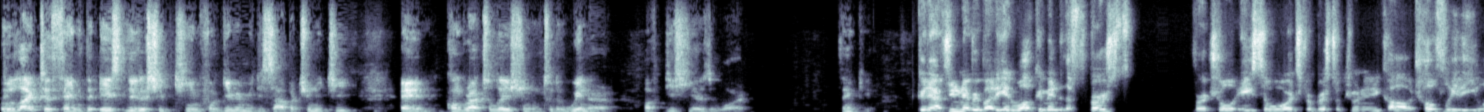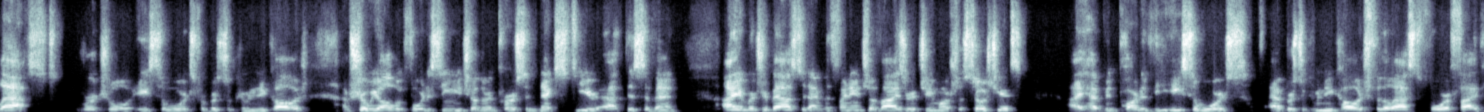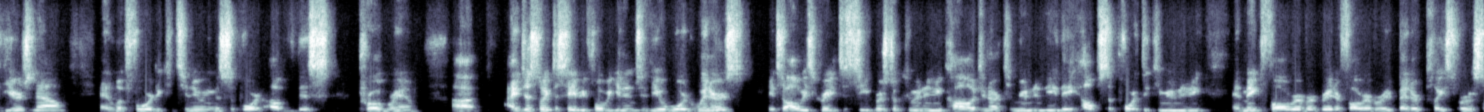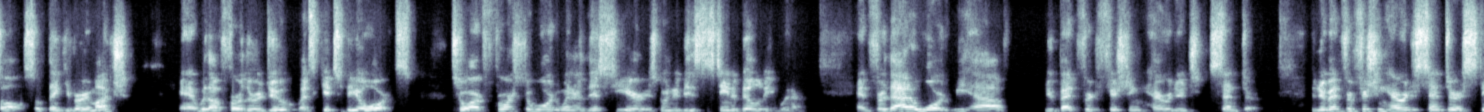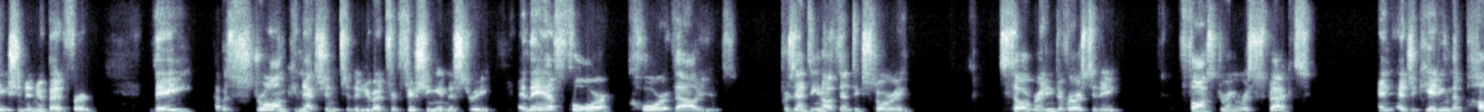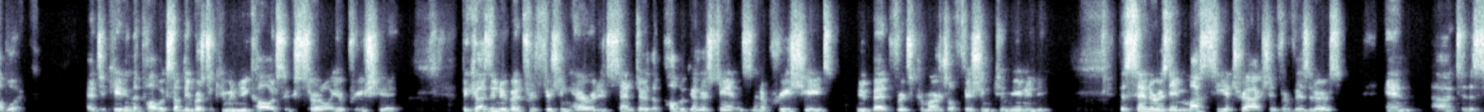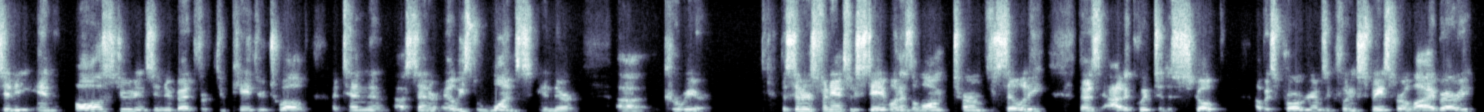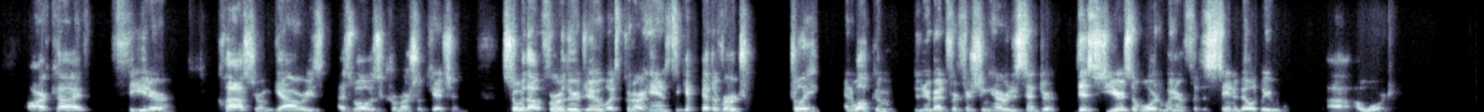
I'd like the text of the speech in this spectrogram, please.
would like to thank the ACE leadership team for giving me this opportunity and congratulations to the winner of this year's award. Thank you. Good afternoon, everybody, and welcome into the first virtual ACE Awards for Bristol Community College. Hopefully the last virtual ACE Awards for Bristol Community College. I'm sure we all look forward to seeing each other in person next year at this event. I am Richard Bassett. I'm the financial advisor at J. Marshall Associates. I have been part of the ACE Awards at Bristol Community College for the last four or five years now and look forward to continuing the support of this program. Uh, I'd just like to say before we get into the award winners, it's always great to see Bristol Community College in our community. They help support the community and make Fall River, Greater Fall River, a better place for us all. So thank you very much. And without further ado, let's get to the awards. So our first award winner this year is going to be the sustainability winner. And for that award, we have New Bedford Fishing Heritage Center. The New Bedford Fishing Heritage Center is stationed in New Bedford. They have a strong connection to the New Bedford fishing industry, and they have four core values presenting an authentic story, celebrating diversity, fostering respect, and educating the public. Educating the public, something Bristol Community College can certainly appreciate. Because the New Bedford Fishing Heritage Center, the public understands and appreciates New Bedford's commercial fishing community. The center is a must-see attraction for visitors and uh, to the city, and all students in New Bedford through K through 12 attend the uh, center at least once in their uh, career. The center is financially stable and has a long-term facility that is adequate to the scope of its programs, including space for a library, archive, theater, classroom, galleries, as well as a commercial kitchen. So without further ado, let's put our hands together virtually and welcome the New Bedford Fishing Heritage Center, this year's award winner for the Sustainability uh, Award.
